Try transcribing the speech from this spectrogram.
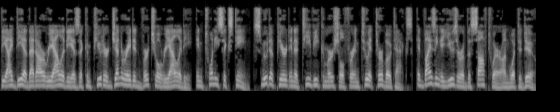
the idea that our reality is a computer generated virtual reality. In 2016, Smoot appeared in a TV commercial for Intuit TurboTax, advising a user of the software on what to do.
